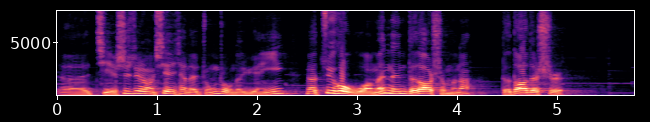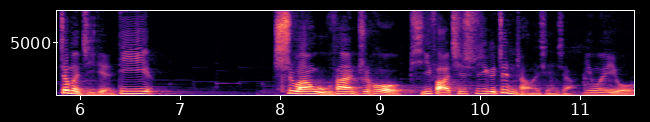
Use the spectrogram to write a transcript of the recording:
呃，解释这种现象的种种的原因。那最后我们能得到什么呢？得到的是这么几点：第一。吃完午饭之后疲乏其实是一个正常的现象，因为有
